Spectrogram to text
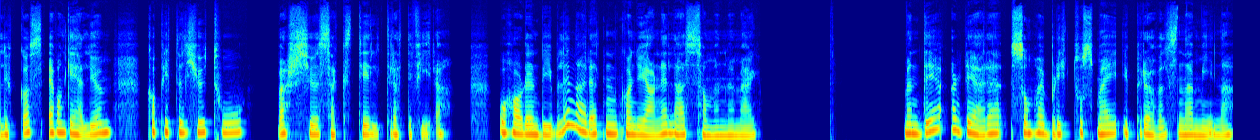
Lukas evangelium, kapittel 22, vers 26 til 34. Og har du en bibel i nærheten, kan du gjerne lese sammen med meg. Men det er dere som har blitt hos meg i prøvelsene mine,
